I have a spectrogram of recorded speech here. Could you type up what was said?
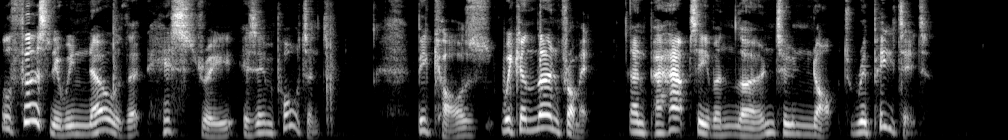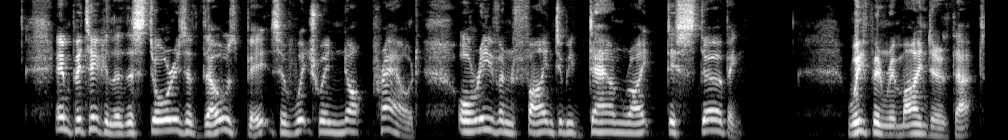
Well, firstly, we know that history is important because we can learn from it and perhaps even learn to not repeat it. In particular, the stories of those bits of which we're not proud or even find to be downright disturbing. We've been reminded of that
